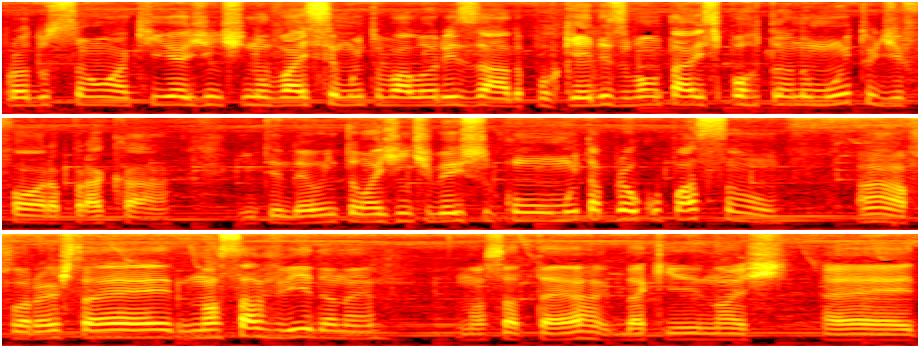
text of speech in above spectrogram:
produção aqui a gente não vai ser muito valorizado, porque eles vão estar exportando muito de fora para cá, entendeu? Então a gente vê isso com muita preocupação. Ah, a floresta é nossa vida, né? Nossa terra, daqui nós é,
